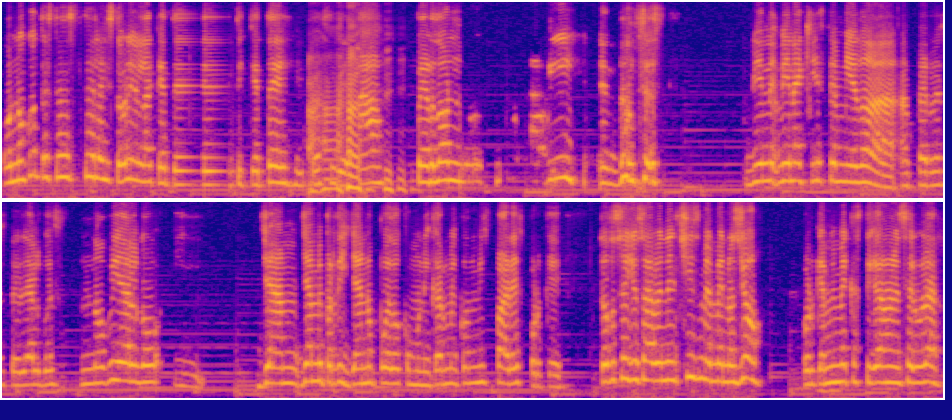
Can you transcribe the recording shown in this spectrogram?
o no contestaste la historia en la que te etiqueté y ah, perdón, no, la vi. Entonces, viene, viene aquí este miedo a, perderte de algo. Es, no vi algo y ya, ya me perdí, ya no puedo comunicarme con mis pares porque todos ellos saben el chisme menos yo, porque a mí me castigaron el celular.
